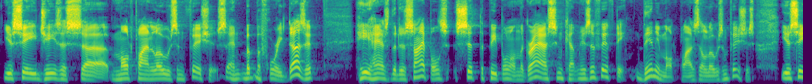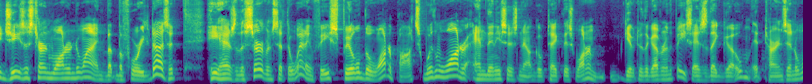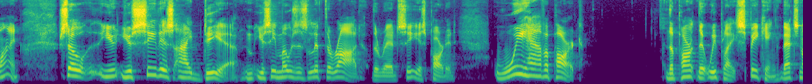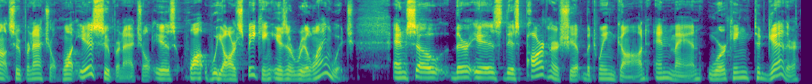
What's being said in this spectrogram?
you see Jesus uh, multiplying loaves and fishes. And but before he does it, he has the disciples sit the people on the grass in companies of 50. Then he multiplies the loaves and fishes. You see, Jesus turned water into wine, but before he does it, he has the servants at the wedding feast fill the water pots with water. And then he says, Now go take this water and give it to the governor of the feast. As they go, it turns into wine. So you, you see this idea. You see Moses lift the rod, the Red Sea is parted. We have a part the part that we play, speaking, that's not supernatural. What is supernatural is what we are speaking is a real language. And so there is this partnership between God and man working together.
